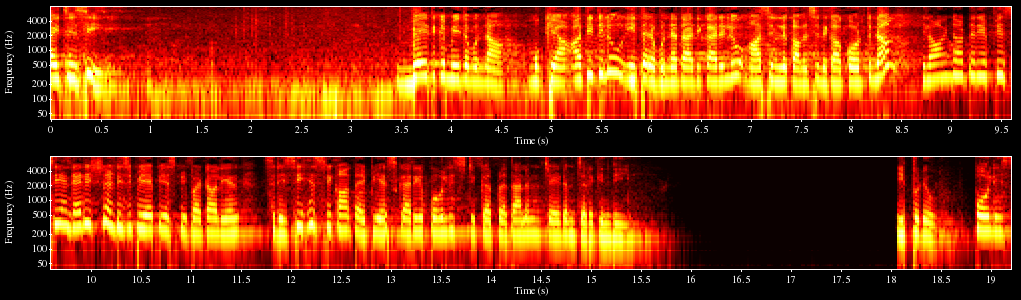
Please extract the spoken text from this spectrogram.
దయచేసి వేదిక మీద ఉన్న ముఖ్య అతిథులు ఇతర ఉన్నతాధికారులు ఆశీనులు కావలసిందిగా కోరుతున్నాం. Law and order FSC and additional DGP APSP battalion Shri CH Srikanth IPS గారికి పోలీస్ స్టిక్కర్ ప్రదానం చేయడం జరిగింది. ఇప్పుడు పోలీస్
